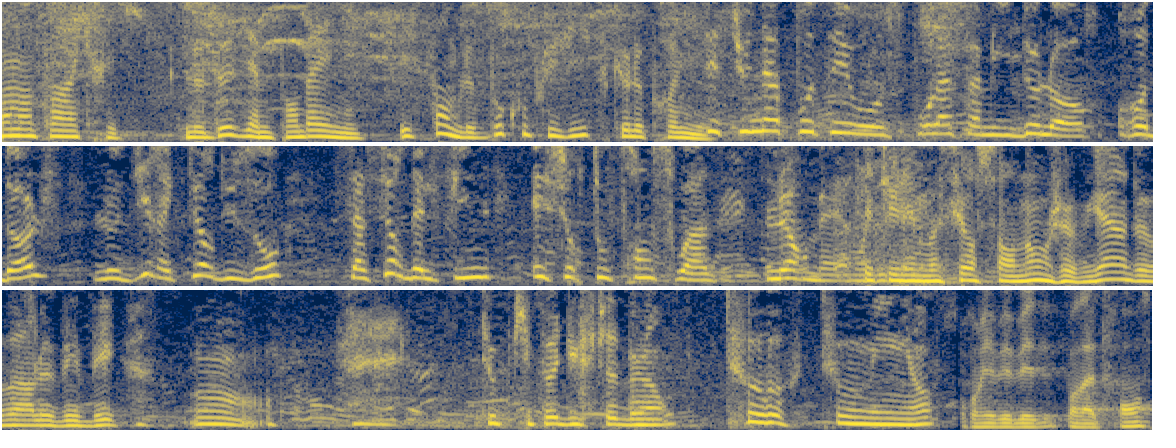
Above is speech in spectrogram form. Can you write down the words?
on entend un cri. Le deuxième panda est né et semble beaucoup plus vif que le premier. C'est une apothéose pour la famille Delors. Rodolphe, le directeur du zoo, sa sœur Delphine et surtout Françoise, leur mère. C'est une émotion sans nom. Je viens de voir le bébé. Hmm. Tout petit peu du cheveu blanc tout, tout mignon. Premier bébé panda de France.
